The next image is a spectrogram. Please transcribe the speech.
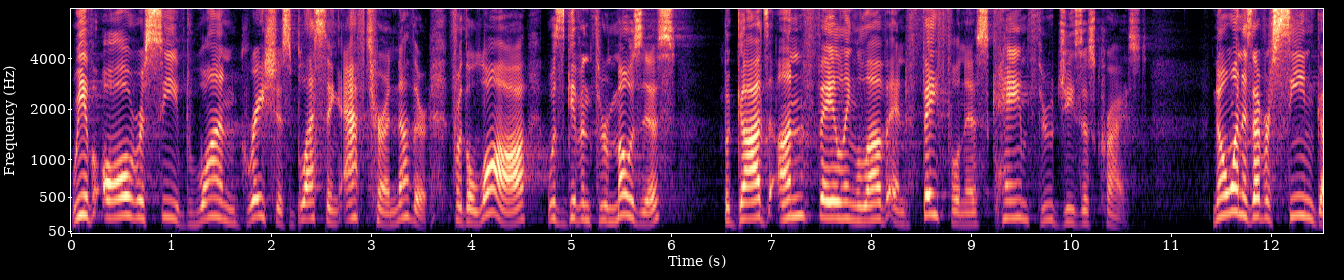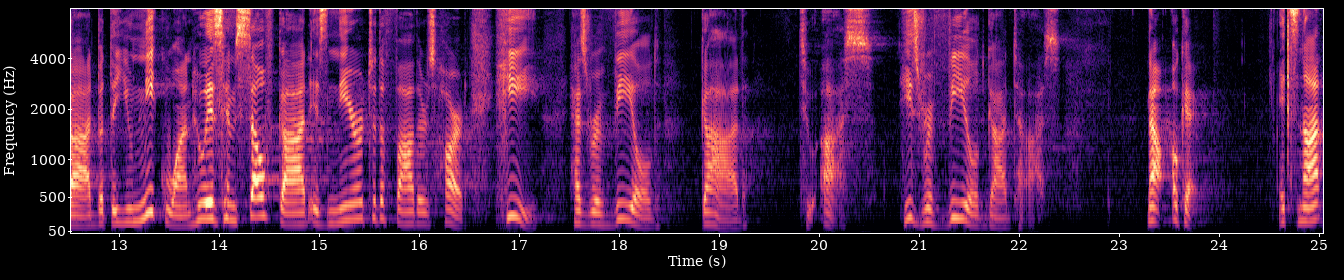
we have all received one gracious blessing after another. For the law was given through Moses, but God's unfailing love and faithfulness came through Jesus Christ. No one has ever seen God, but the unique one, who is himself God, is near to the Father's heart. He has revealed God to us. He's revealed God to us. Now, okay, it's not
